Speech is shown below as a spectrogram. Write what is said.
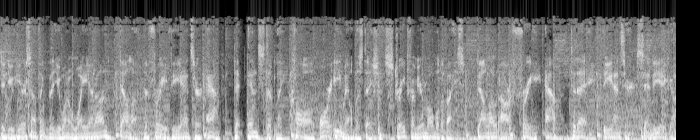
Did you hear something that you want to weigh in on? Download the free The Answer app to instantly call or email the station straight from your mobile device. Download our free app today. The Answer San Diego,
